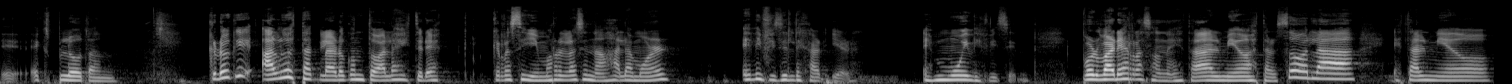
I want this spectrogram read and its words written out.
eh, explotan. Creo que algo está claro con todas las historias que recibimos relacionadas al amor. Es difícil dejar ir. Es muy difícil. Por varias razones. Está el miedo a estar sola, está el miedo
